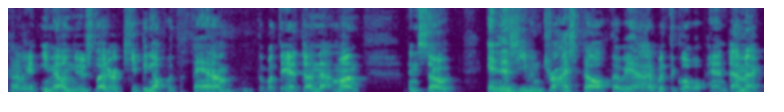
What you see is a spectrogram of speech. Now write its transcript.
kind of like an email newsletter, keeping up with the fam, what they had done that month. And so, in this even dry spell that we had with the global pandemic,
